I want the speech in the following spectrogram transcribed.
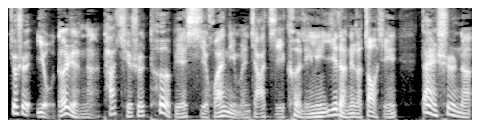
就是有的人呢，他其实特别喜欢你们家极氪零零一的那个造型，但是呢，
